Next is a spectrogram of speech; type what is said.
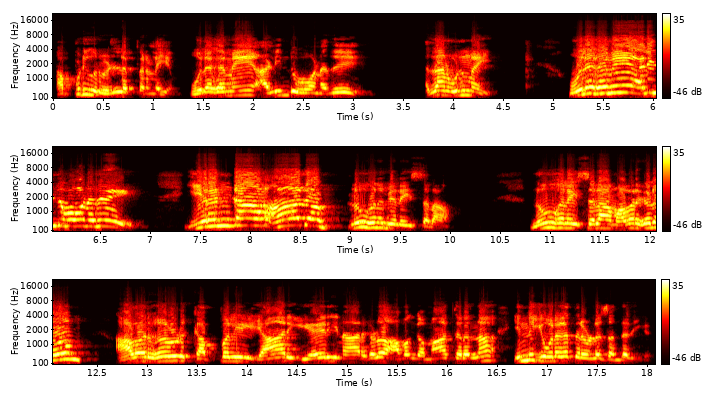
அப்படி ஒரு வெள்ள பிரளயம். உலகமே அழிந்து போனது. அதுதான் உண்மை. உலகமே அழிந்து போனது. இரண்டாம் ஆதம் நூஹ் நபி அலை இஸ்லாம் நூஹ் இஸ்லாம் அவர்களும் அவர்களோடு கப்பலில் யார் ஏறினார்களோ அவங்க மாத்திரம்தான் இன்னைக்கு உலகத்தில் உள்ள சந்ததிகள்.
